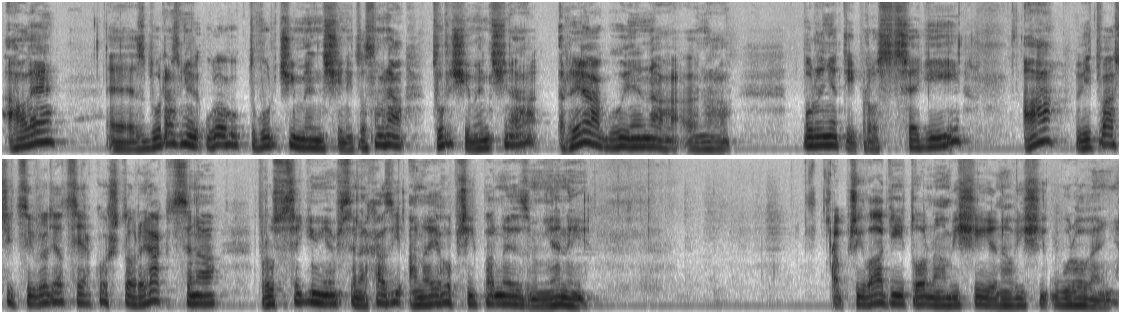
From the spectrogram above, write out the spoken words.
ale eh, zdůrazňuje úlohu tvůrčí menšiny. To znamená, tvůrčí menšina reaguje na, na podněty prostředí a vytváří civilizaci jakožto reakce na prostředí, v němž se nachází a na jeho případné změny a přivádí to na vyšší, na vyšší úroveň.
